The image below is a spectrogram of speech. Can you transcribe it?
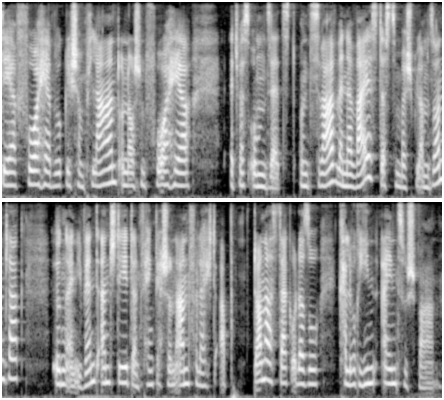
der vorher wirklich schon plant und auch schon vorher etwas umsetzt. Und zwar, wenn er weiß, dass zum Beispiel am Sonntag irgendein Event ansteht, dann fängt er schon an, vielleicht ab Donnerstag oder so Kalorien einzusparen.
